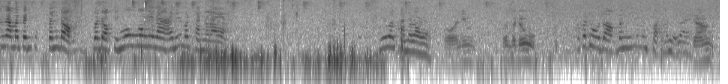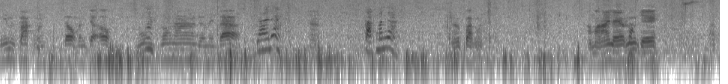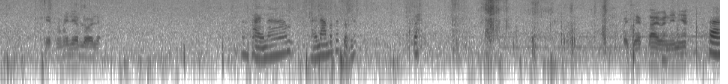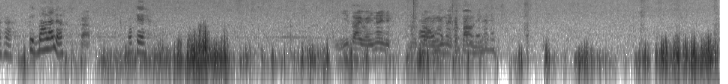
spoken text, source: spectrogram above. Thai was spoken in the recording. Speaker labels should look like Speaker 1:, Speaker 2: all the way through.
Speaker 1: น่ะมันเป็นเป็นดอกเป็นดอกสีม่วงม่วงนี่นะอันนี้มันพันธุ์อะไรอะนี่มันพันธุ์อะไรอะ
Speaker 2: อ๋อนี่มันเป็นกระดูก
Speaker 1: มันก็ดูดอกมันนี่มันฝักมันหรืออะไร
Speaker 2: ยังนี่มันปักมันดอกมันจะออกนู่นร่องหน้าเดือนเมษายา
Speaker 1: ยเนี่ย
Speaker 2: อะ
Speaker 1: ฝักมันเนี่ย
Speaker 2: แล้วปักมันเอามาให้แล้วลุงเจเก็บมาให้เรียบร้อยแล้ว
Speaker 1: ถ่ายน้ำ ถ่ายน้ำมันก็จบแล้ว
Speaker 2: ไปแช่ใต้ไว้ในเนี้ย
Speaker 1: ค่ะค่ะ ปิดบ้านแล้วเหรอ
Speaker 2: ครับ
Speaker 1: โอเค
Speaker 2: ทีนี้ใต้ไว้ในนี่ในกล่องหรือในกระเป๋านี่
Speaker 1: นั่นเลย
